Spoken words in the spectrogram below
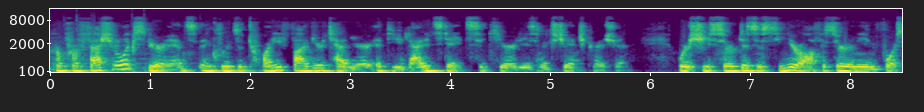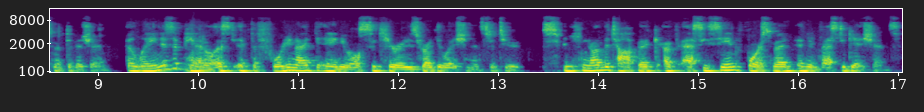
Her professional experience includes a 25 year tenure at the United States Securities and Exchange Commission where she served as a senior officer in the Enforcement Division. Elaine is a panelist at the 49th Annual Securities Regulation Institute, speaking on the topic of SEC enforcement and investigations.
